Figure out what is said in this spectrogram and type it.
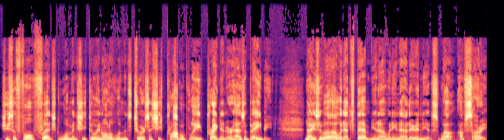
She's a full fledged woman. She's doing all of women's chores, and she's probably pregnant or has a baby. Now you say, well, well, that's them, you know. What do you know? They're Indians. Well, I'm sorry.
